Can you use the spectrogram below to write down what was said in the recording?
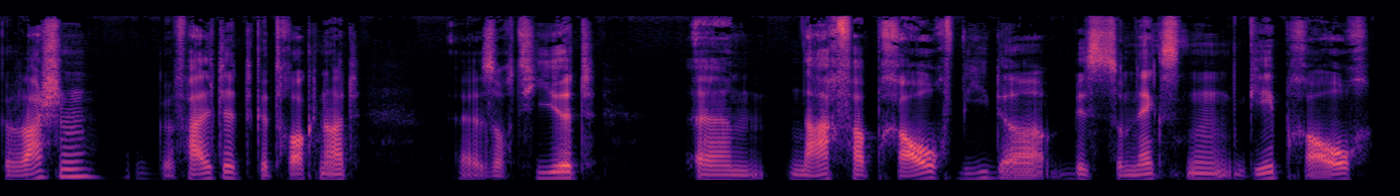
gewaschen, gefaltet, getrocknet, äh, sortiert, ähm, nach Verbrauch wieder bis zum nächsten Gebrauch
